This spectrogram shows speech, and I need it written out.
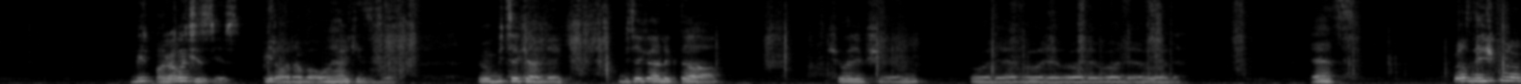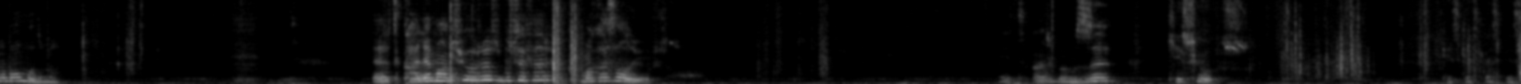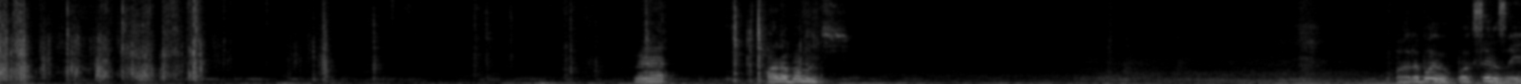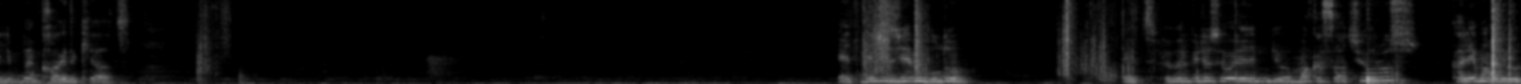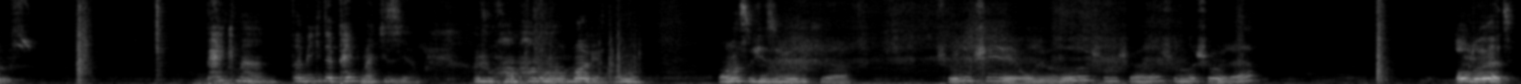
Bir araba çizeceğiz. Bir araba. Onu herkes. Şimdi bir tekerlek. Bir tekerlek daha. Şöyle bir şey. Böyle, böyle, böyle, böyle, böyle. Evet. Biraz değişik bir araba olmadı mı? Evet, kalem atıyoruz. Bu sefer makas alıyoruz. Evet, arabamızı kesiyoruz. Kes, kes, kes, kes. Ve arabamız. Araba yok. Baksanıza elimden kaydı kağıt. Evet ne çizeceğimi buldum. Evet öbür video söyledim diyor. Makası atıyoruz. Kalemi alıyoruz. Pac-Man. Tabii ki de Pac-Man çizeceğim. Şu ham ham var ya. O, o nasıl çiziliyordu ki ya? Şöyle bir şey oluyordu. Şunu şöyle. Şunu da şöyle. Oldu evet.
